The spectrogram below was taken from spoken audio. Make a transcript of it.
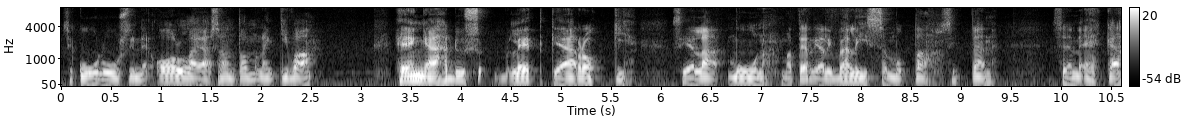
se kuuluu sinne olla, ja se on tommonen kiva hengähdys, letkeä, rokki siellä muun materiaalin välissä, mutta sitten sen ehkä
